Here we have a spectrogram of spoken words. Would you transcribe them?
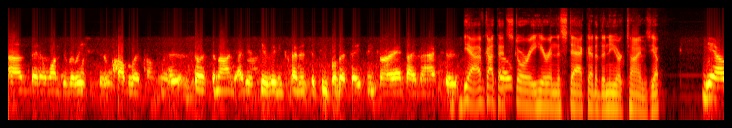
Um, they don't want to release it to the public, uh, so as to not, I guess, give any credit to people that they think are anti-vaxxers. Yeah, I've got that So- story here in the stack out of the New York Times. Yep. Yeah,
